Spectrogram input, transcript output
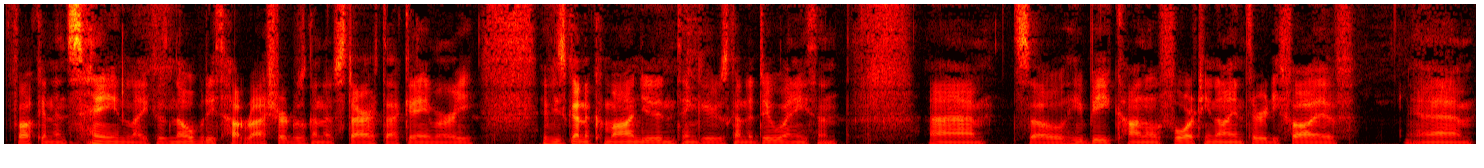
fucking insane. Like, because nobody thought Rashford was going to start that game, or he, if he's going to come on, you didn't think he was going to do anything. Um, so he beat Connell 49-35. Um,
